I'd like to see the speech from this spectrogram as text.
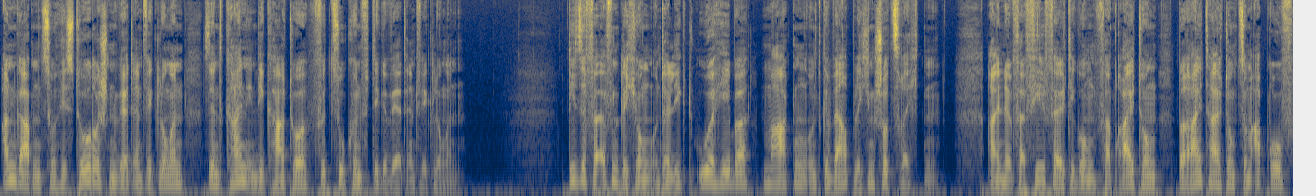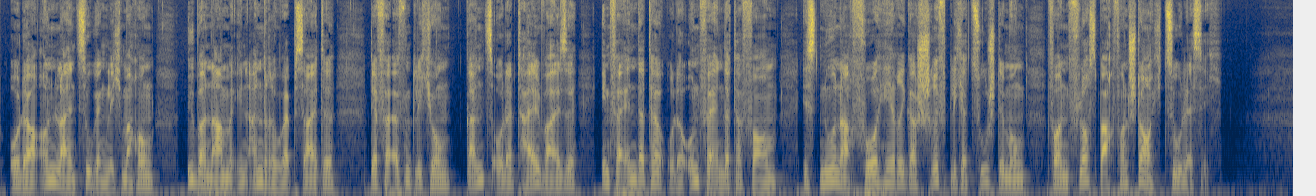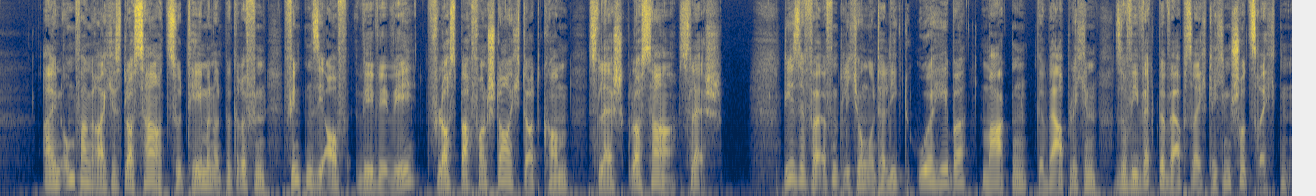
Angaben zu historischen Wertentwicklungen sind kein Indikator für zukünftige Wertentwicklungen. Diese Veröffentlichung unterliegt Urheber-, Marken- und gewerblichen Schutzrechten. Eine Vervielfältigung, Verbreitung, Bereithaltung zum Abruf oder Online-Zugänglichmachung, Übernahme in andere Webseite, der Veröffentlichung ganz oder teilweise in veränderter oder unveränderter Form ist nur nach vorheriger schriftlicher Zustimmung von Flossbach von Storch zulässig. Ein umfangreiches Glossar zu Themen und Begriffen finden Sie auf www.flossbachvonstorch.com/glossar/. Diese Veröffentlichung unterliegt Urheber-, Marken-, gewerblichen sowie wettbewerbsrechtlichen Schutzrechten.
